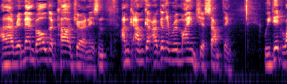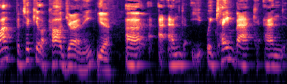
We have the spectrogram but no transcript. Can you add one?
And I remember all the car journeys, and I'm I'm, I'm going to remind you something. We did one particular car journey. Yeah. Uh, and we came back and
